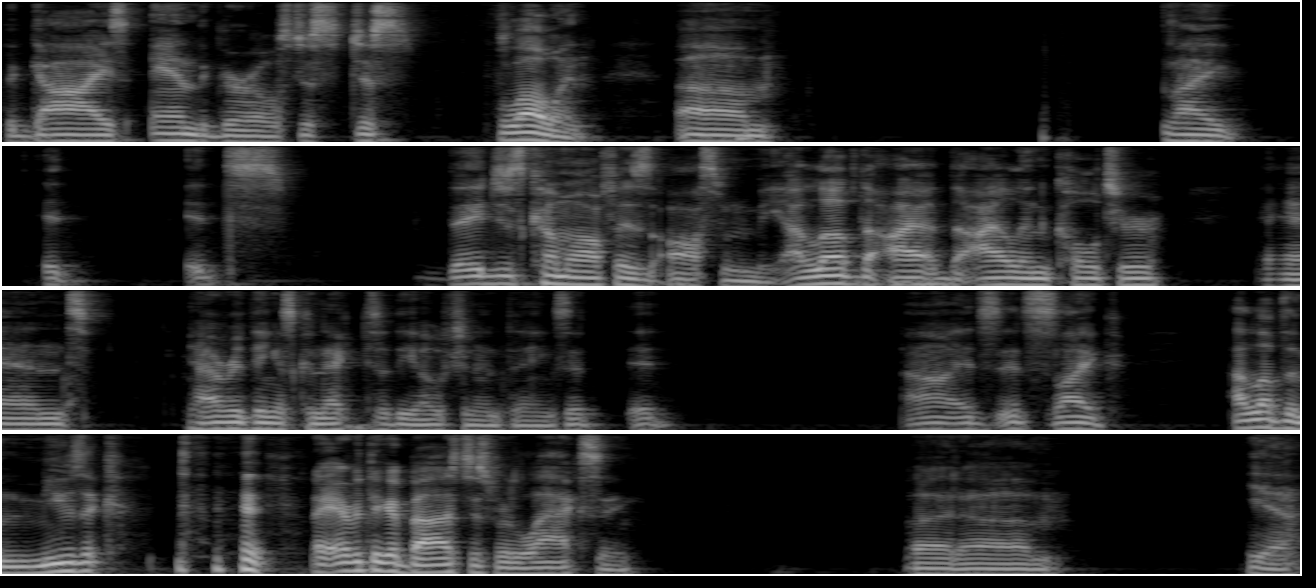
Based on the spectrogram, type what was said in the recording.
The guys and the girls just just flowing. Um like it it's they just come off as awesome to me. I love the the island culture and how everything is connected to the ocean and things. It it uh it's it's like I love the music. like everything about it's just relaxing. But um yeah.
